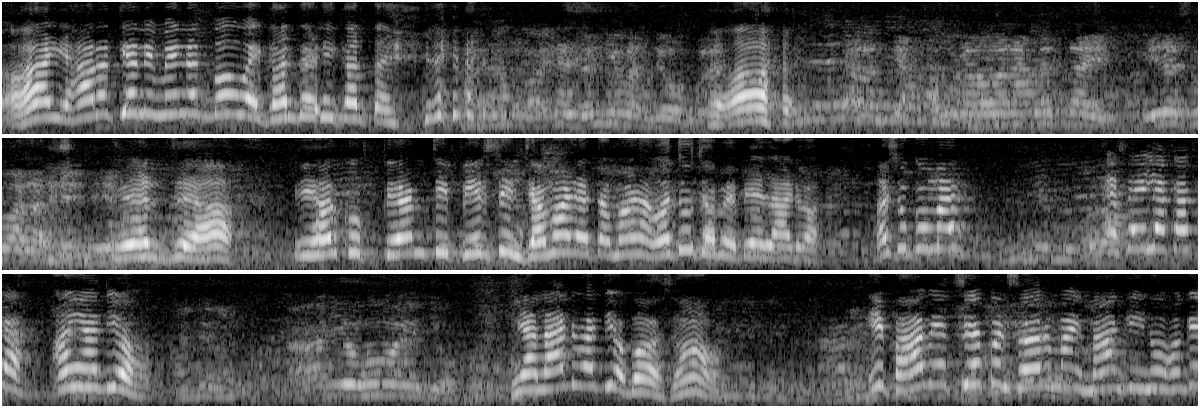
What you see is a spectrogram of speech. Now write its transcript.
હા, એ હારતિયાની મહેનત બહુ હોય, ઘરધણી કરતા હા. એ હરખું પ્રેમથી પીરસીને જમાડે તો માણસ વધુ જમે બે લાડવા. હસુ કુમાર એ સૈલા કાકા, અહીંયા દ્યો. ત્યાં લાડવા દ્યો બસ, હા. એ ભાવે છે, પણ શહેરમાં માંગી નો હગે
